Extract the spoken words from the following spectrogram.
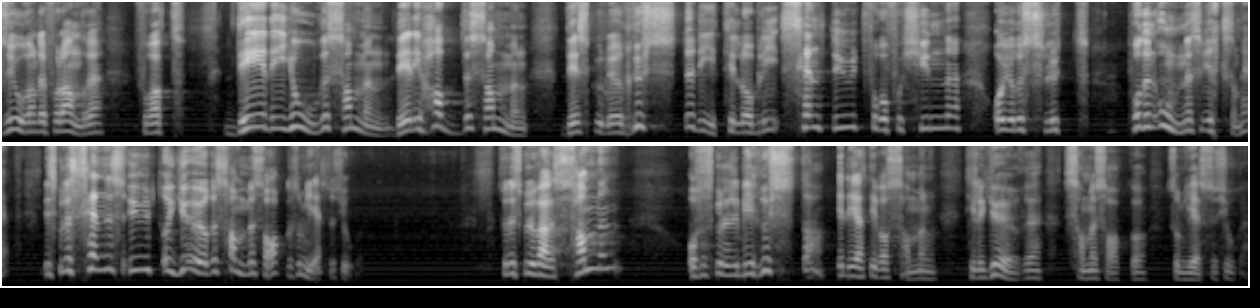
så gjorde han det for det andre for at det de gjorde sammen, det de hadde sammen, det skulle ruste de til å bli sendt ut for å forkynne og gjøre slutt på den ondes virksomhet. De skulle sendes ut og gjøre samme saker som Jesus gjorde. Så de skulle være sammen, og så skulle de bli rusta i det at de var sammen, til å gjøre samme saker som Jesus gjorde.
